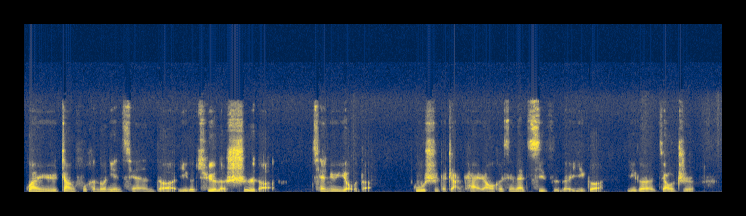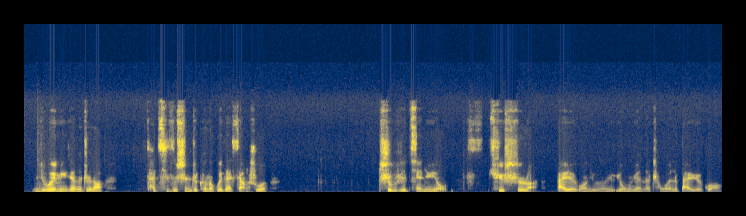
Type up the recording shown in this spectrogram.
关于丈夫很多年前的一个去了世的。前女友的故事的展开，然后和现在妻子的一个一个交织，你就会明显的知道，他妻子甚至可能会在想说，是不是前女友去世了，白月光就永永远的成为了白月光，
